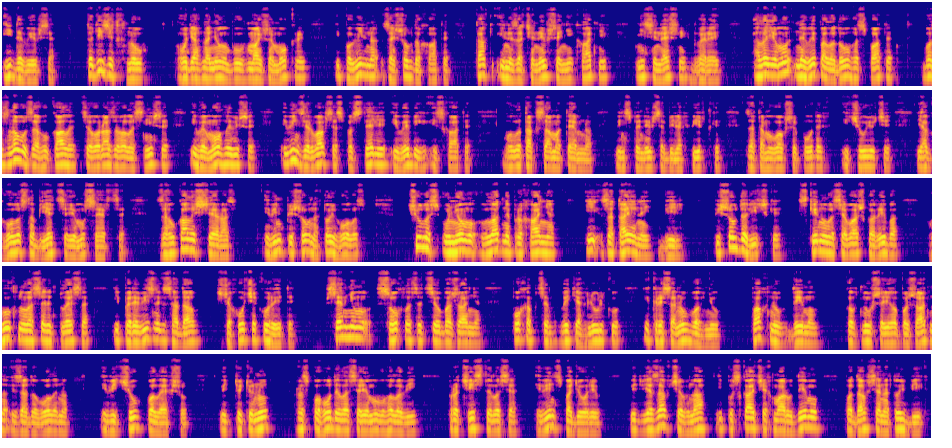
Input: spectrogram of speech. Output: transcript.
і дивився. Тоді зітхнув. Одяг на ньому був майже мокрий і повільно зайшов до хати, так і не зачинивши ні хатніх, ні сінешніх дверей. Але йому не випало довго спати, бо знову загукали цього разу голосніше і вимогливіше, і він зірвався з постелі і вибіг із хати. Було так само темно. Він спинився біля хвіртки, затамувавши подих і чуючи, як голосно б'ється йому серце. Загукали ще раз, і він пішов на той голос. Чулось у ньому владне прохання і затаєний біль. Пішов до річки, скинулася важко риба, гухнула серед плеса, і перевізник згадав, що хоче курити. Все в ньому сохло з цього бажання, похапцем витяг люльку і кресанув вогню, пахнув димом, ковтнувши його пожадно і задоволено, і відчув полегшу. Від тютюну розпогодилося йому в голові, прочистилося, і він збадьорів, відв'язав човна і, пускаючи хмару диму, подався на той бік.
